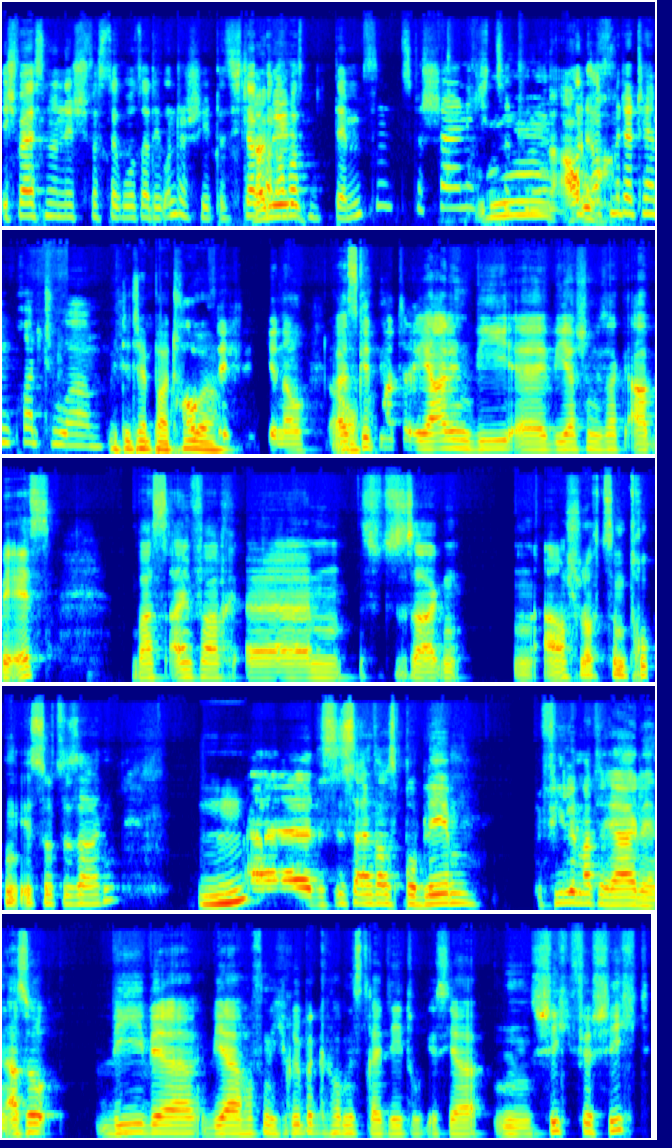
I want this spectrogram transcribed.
Ich weiß nur nicht, was der großartige Unterschied ist. Ich glaube, Ja, hat nee. auch was mit Dämpfen wahrscheinlich zu Mm, tun. Und auch. auch mit der Temperatur. Mit der Temperatur. Hauptsächlich, genau. Weil Auch. es gibt Materialien wie, äh, wie ja schon gesagt, ABS, was einfach ähm, sozusagen ein Arschloch zum Drucken ist, sozusagen. Mhm. Äh, das ist einfach das Problem. Viele Materialien, also wie wir, wie ja hoffentlich rübergekommen ist, 3D-Druck ist ja ein Schicht für Schicht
